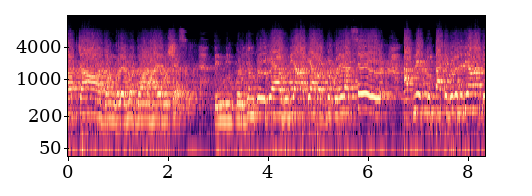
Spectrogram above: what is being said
বাচ্চা জঙ্গলের মধ্যে অনাহারে বসে আছে। তিন দিন পর্যন্ত একে আহুদি আমাকে আবদ্ধ করে রাখছে আপনি একটু তাকে বলে যদি আমাকে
